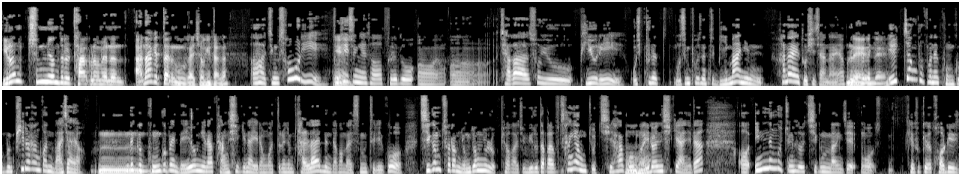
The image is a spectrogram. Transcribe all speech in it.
이런 측면들을 다 그러면은 안 하겠다는 건가요, 정의당은? 아, 지금 서울이 도시 예. 중에서 그래도 어, 어, 자가 소유 비율이 50% 50% 미만인 하나의 도시잖아요. 네, 그러면 네. 일정 부분의 공급은 필요한 건 맞아요. 음. 근데 그 공급의 내용이나 방식이나 이런 것들은 좀 달라야 된다고 말씀을 드리고 지금처럼 용적률 높여 가지고 위로다가 상향 조치하고 음. 막 이런 식이 아니라 어 있는 곳 중에서 지금 막 이제 뭐 계속해서 거리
